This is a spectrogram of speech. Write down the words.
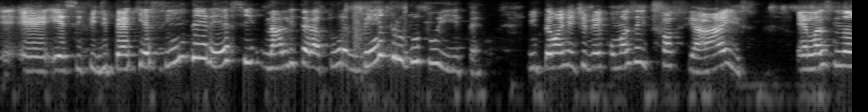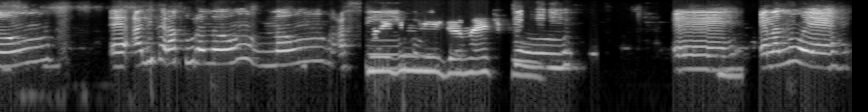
é, é, esse feedback, esse interesse na literatura dentro do Twitter. Então a gente vê como as redes sociais elas não é, a literatura não não assim não liga, né? Tipo... Sim, é, ela não é,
